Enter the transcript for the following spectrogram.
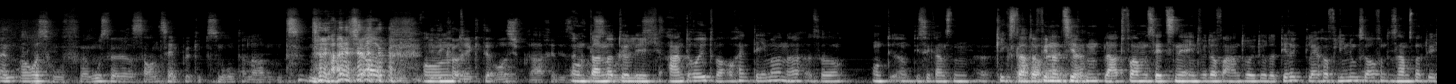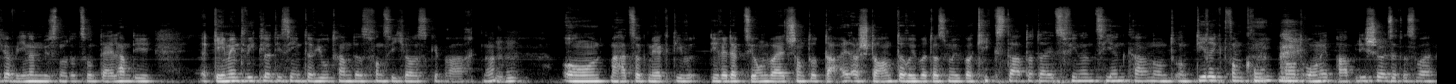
ein Ausruf. Man muss ein Soundsample gibt es zum Runterladen und anschauen, wie die korrekte Aussprache dieser Und Konsole dann natürlich ist. Android war auch ein Thema. Ne? Also und, und diese ganzen äh, Kickstarter-finanzierten Plattformen setzen ja entweder auf Android oder direkt gleich auf Linux auf und das haben sie natürlich erwähnen müssen. Oder zum Teil haben die Game-Entwickler, die sie interviewt haben, das von sich aus gebracht. Ne? Mhm. Und man hat so gemerkt, die, die Redaktion war jetzt schon total erstaunt darüber, dass man über Kickstarter da jetzt finanzieren kann und, und direkt vom Kunden und ohne Publisher. Also das war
